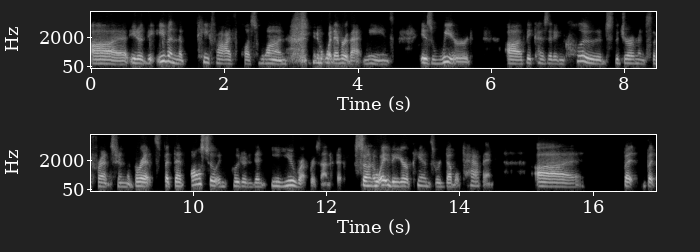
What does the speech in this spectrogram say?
uh, you know, the, even the P5 plus one, you know, whatever that means, is weird uh, because it includes the Germans, the French, and the Brits, but then also included an EU representative. So in a way, the Europeans were double tapping. Uh, but but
